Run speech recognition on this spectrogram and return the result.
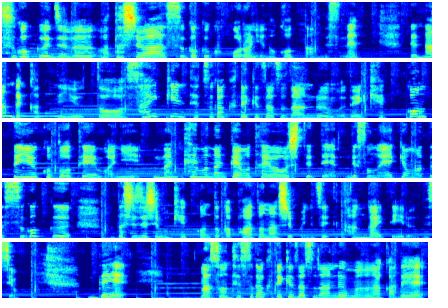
すごく自分私はすごく心に残ったんですね。でなんでかっていうと最近哲学的雑談ルームで結婚っていうことをテーマに何回も何回も対話をしててでその影響もあってすごく私自身も結婚とかパートナーシップについて考えているんですよ。でまあその哲学的雑談ルームの中で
